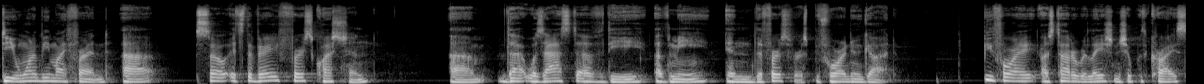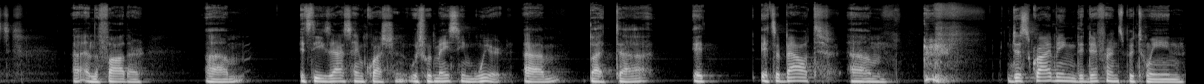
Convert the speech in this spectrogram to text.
Do you want to be my friend? So it's the very first question um, that was asked of the of me in the first verse before I knew God, before I, I started a relationship with Christ uh, and the Father. Um, it's the exact same question, which would may seem weird, um, but uh, it it's about um, describing the difference between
